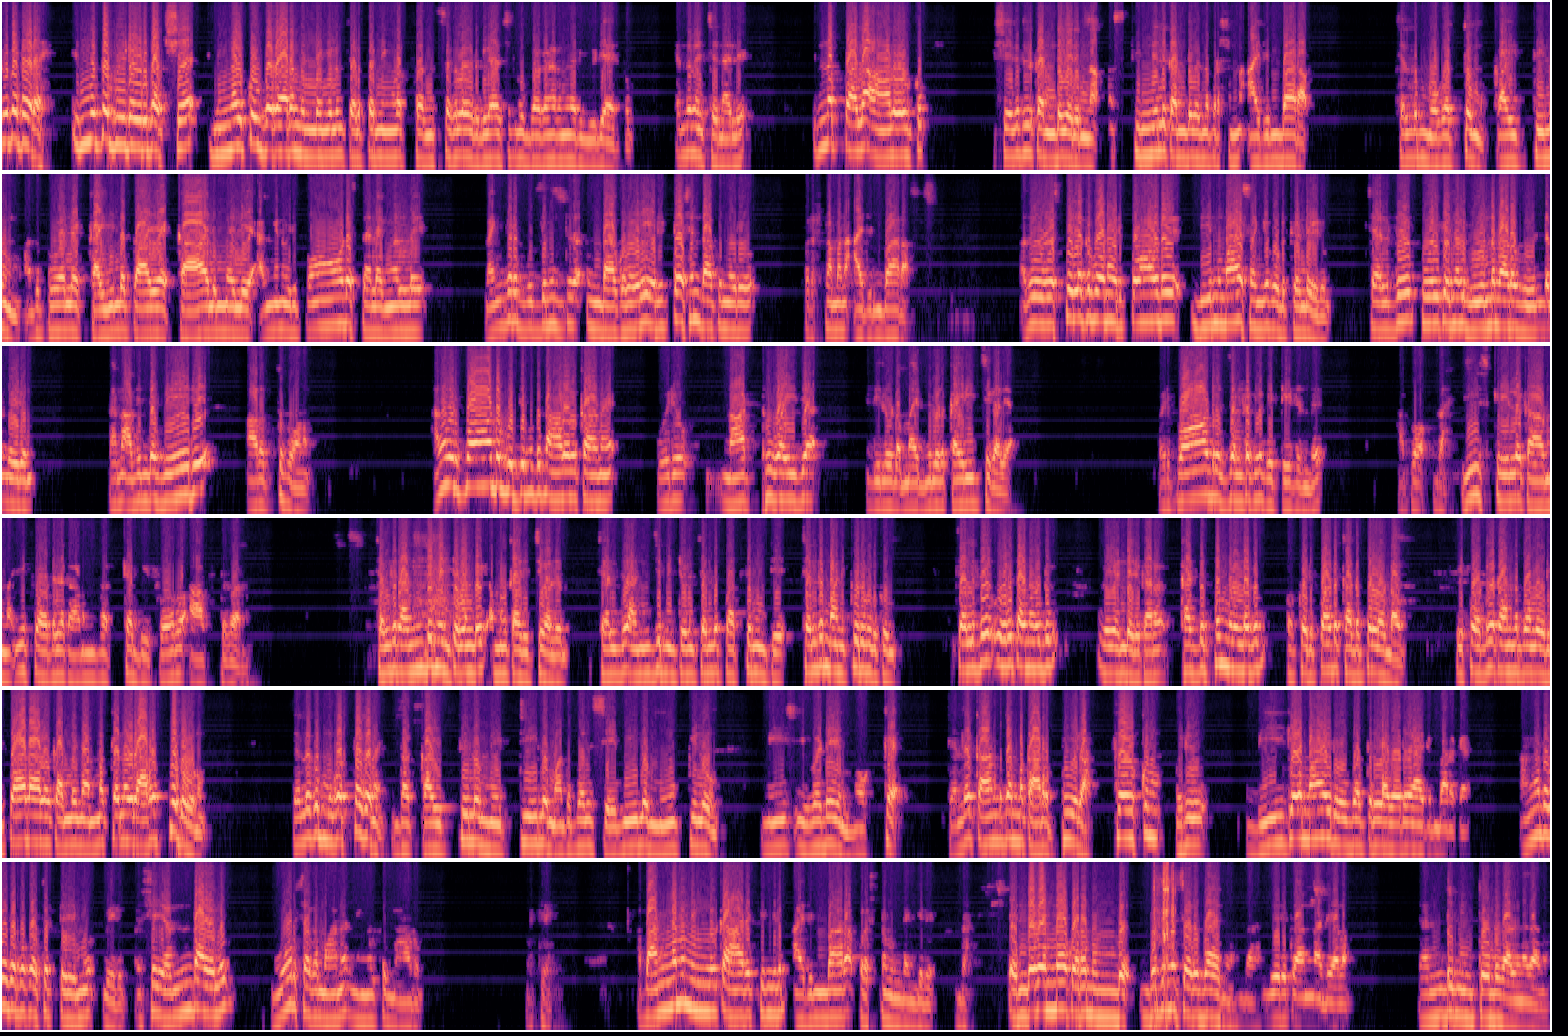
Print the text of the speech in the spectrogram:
പ്രിയപ്പെട്ടവരെ ഇന്നത്തെ വീഡിയോ ഒരു പക്ഷേ നിങ്ങൾക്ക് ഉപകാരമില്ലെങ്കിലും ചിലപ്പോൾ നിങ്ങളെ ഫ്രണ്ട്സുകളെ റിലേഷൻസ് ഉപകാരം ഒരു വീഡിയോ ആയിരിക്കും. എന്താണെന്ന് വെച്ച് കഴിഞ്ഞാൽ ഇന്ന് പല ആളുകൾക്കും ശരീരത്തിൽ കണ്ടുവരുന്ന സ്കിന്നിൽ കണ്ടുവരുന്ന പ്രശ്നം അരിമ്പാറ. ചിലത് മുഖത്തും കഴുത്തിലും അതുപോലെ കയ്യിന്റെ താഴെ കാലുമേൽ അങ്ങനെ ഒരുപാട് സ്ഥലങ്ങളിൽ ഭയങ്കര ബുദ്ധിമുട്ട് ഉണ്ടാക്കുന്ന ഒരു ഇറിറ്റേഷൻ ഉണ്ടാക്കുന്ന ഒരു പ്രശ്നമാണ് അരിമ്പാറ. അത് ഹോസ്പിറ്റലിലൊക്കെ പോകണ ഒരുപാട് ഭീമമായ സംഖ്യ കൊടുക്കേണ്ടി വരും. ചിലത് പോയി കഴിഞ്ഞാൽ വീണ്ടും അവിടെ വീണ്ടും വരും. കാരണം അതിന്റെ വേര് അറുത്തു പോണം. അങ്ങനെ ഒരുപാട് ബുദ്ധിമുട്ടുന്ന ആളുകൾക്കാണ് ഒരു നാട്ടുവൈദ്യ ഇതിലൂടെ മരുന്നിലൂടെ കരിച്ച് കളയ ഒരുപാട് റിസൾട്ടുകൾ കിട്ടിയിട്ടുണ്ട്. അപ്പോൾ ഈ സ്ക്രീനിൽ കാണുന്ന ഈ ഫോട്ടോയിൽ കാണുന്നതൊക്കെ ബിഫോറും ആഫ്റ്ററുമാണ് ചിലത് രണ്ട് മിനിറ്റ് കൊണ്ട് നമ്മൾ കരിച്ചു കളയും. ചിലത് അഞ്ച് മിനിറ്റ് കൊണ്ട് ചിലത് പത്ത് മിനിറ്റ് ചിലത് മണിക്കൂർ കൊടുക്കും. ചിലത് ഒരു തവണ കൊണ്ട് വേണ്ടി വരും കാരണം കടുപ്പമുള്ളതും ഒക്കെ ഒരുപാട് കടുപ്പമുള്ളതുണ്ടാവും. ഈ ഫോട്ടോയിൽ കണ്ടപ്പോൾ ഒരുപാട് ആളുകൾ കണ്ട് നമുക്ക് തന്നെ ഒരു അറപ്പ് തോന്നും. ചിലർക്ക് മുഖത്തകനെ ഇതാ കഴുത്തിലും നെറ്റിയിലും അതുപോലെ ചെവിയിലും മൂക്കിലും മീശ് ഇവിടെയും ഒക്കെ ചിലർ കാണുമ്പോൾ നമുക്ക് അറപ്പ് വരും. അത്രക്കും ഒരു ഭീകരമായ രൂപത്തിലുള്ള ഓരോ അരിമ്പാറൊക്കെ അങ്ങനത്തെ ചിലപ്പോൾ കുറച്ച് ടൈം വരും. പക്ഷെ എന്തായാലും നൂറ് ശതമാനം നിങ്ങൾക്ക് മാറും. ഓക്കെ അപ്പൊ അങ്ങനെ നിങ്ങൾക്ക് ആർക്കെങ്കിലും അരിമ്പാറ പ്രശ്നമുണ്ടെങ്കിൽ എന്താ എന്റെ തന്നെ കുറെ മുമ്പ്. എന്റെ പിന്നെ ചെറുതായിരുന്നു. എന്താ ഈ ഒരു കാണുന്ന അടയാളം. രണ്ട് മിനിറ്റ് കൊണ്ട് കളഞ്ഞതാണ്.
